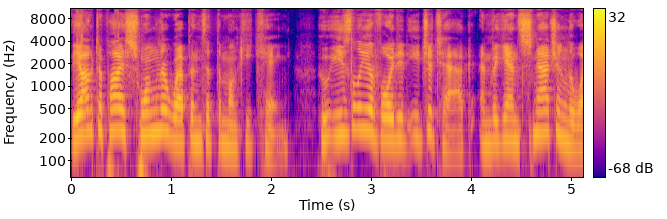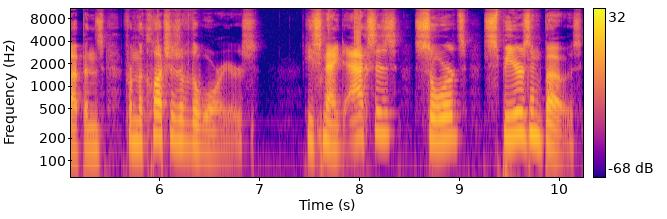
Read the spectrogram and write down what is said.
The octopi swung their weapons at the Monkey King, who easily avoided each attack and began snatching the weapons from the clutches of the warriors. He snagged axes, swords, spears, and bows,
